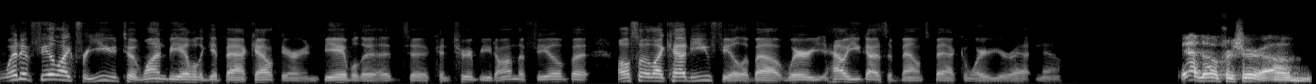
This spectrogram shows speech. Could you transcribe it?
what did it feel like for you to one be able to get back out there and be able to to contribute on the field, but also like how do you feel about where how you guys have bounced back and where you're at now? Yeah, no, for sure. Um,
